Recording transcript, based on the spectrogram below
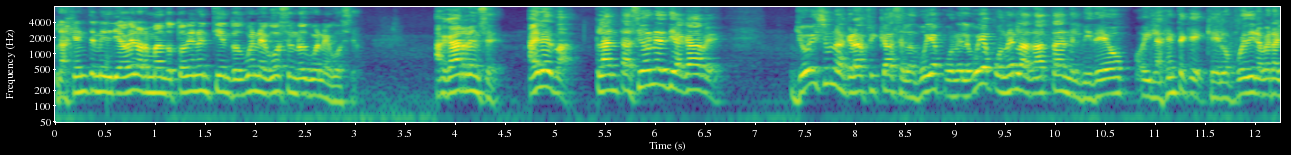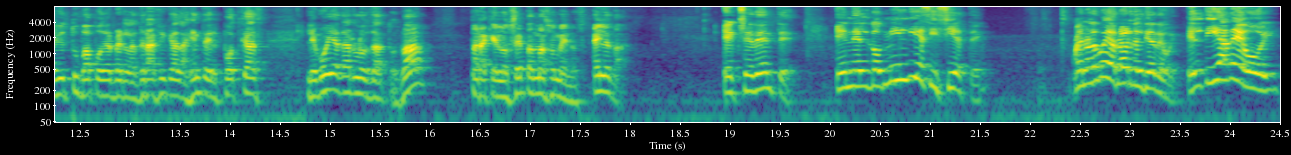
la gente me diría, a ver Armando, todavía no entiendo, ¿es buen negocio o no es buen negocio? agárrense. Ahí les va. Plantaciones de agave. Yo hice una gráfica, se las voy a poner. Le voy a poner la data en el video y la gente que, lo puede ir a ver a YouTube va a poder ver las gráficas. La gente del podcast le voy a dar los datos, ¿va? Para que lo sepan más o menos. Ahí les va. Excedente. En el 2017, bueno, les voy a hablar del día de hoy. El día de hoy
